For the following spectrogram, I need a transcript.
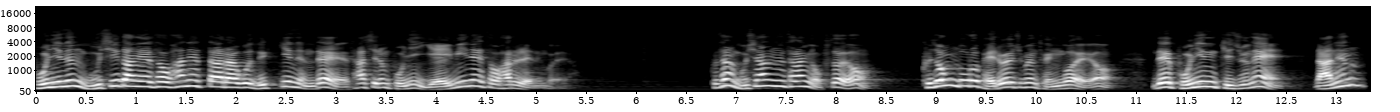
본인은 무시당해서 화냈다라고 느끼는데 사실은 본인이 예민해서 화를 내는 거예요. 그 사람 무시하는 사람이 없어요. 그 정도로 배려해주면 된 거예요. 내 본인 기준에 나는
